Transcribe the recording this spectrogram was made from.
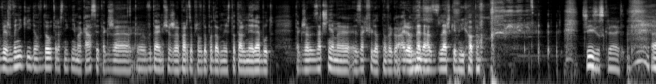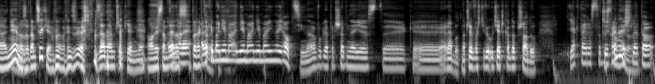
wiesz, wyniki idą w dół, teraz nikt nie ma kasy, także Tak. wydaje mi się, że bardzo prawdopodobny jest totalny reboot, także zaczniemy za chwilę od nowego No, Ironmana Jezus. z Leszkiem Lichotą. Jesus Christ. E, nie no, z Adamczykiem, no, więc wiesz, Z Adamczykiem, no. on jest tam Ale, teraz ale, ale chyba nie ma, nie, ma, nie ma innej opcji. No. W ogóle potrzebny jest e, e, reboot, znaczy właściwie ucieczka do przodu. Jak teraz sobie Coś pomyślę, no. to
